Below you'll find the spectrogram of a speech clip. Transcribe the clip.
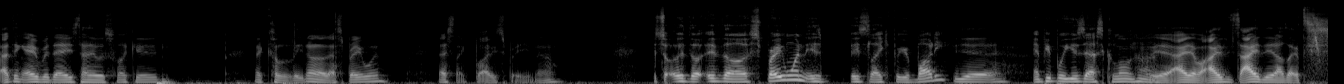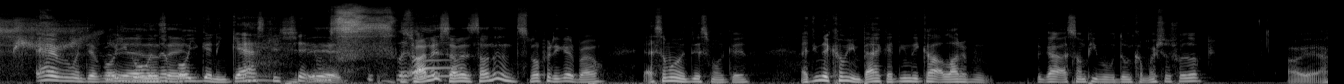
I think everybody else thought it was fucking like you know that spray one. That's like body spray, you know. So if the if the spray one is is like for your body, Yeah. and people use that as cologne, huh? Yeah, I I I did. I was like, Everyone did, bro. You Yeah, go in there, bro. You getting gassed and shit. Yeah. Like, it's funny. oh. Ah. Some some of them smell pretty good, bro. Yeah, some of them did smell good. I think they're coming back. I think they got a lot of, got some people doing commercials for them. Oh yeah,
